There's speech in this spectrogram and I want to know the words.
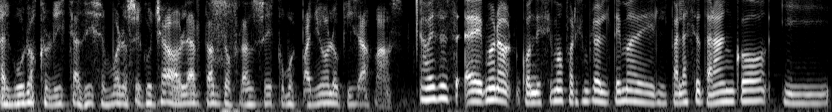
algunos cronistas dicen, bueno, se escuchaba hablar tanto francés como español o quizás más. A veces, eh, bueno, cuando hicimos, por ejemplo, el tema del Palacio Taranco y,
